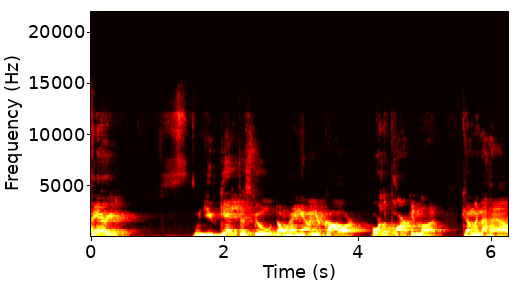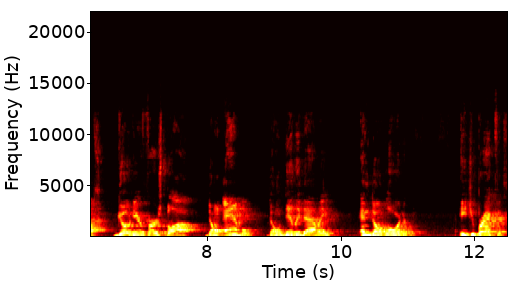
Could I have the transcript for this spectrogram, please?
Period. When you get to school, don't hang out in your car or the parking lot. Come in the house, go to your first block. Don't amble, don't dilly-dally, and don't loiter. Eat your breakfast,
